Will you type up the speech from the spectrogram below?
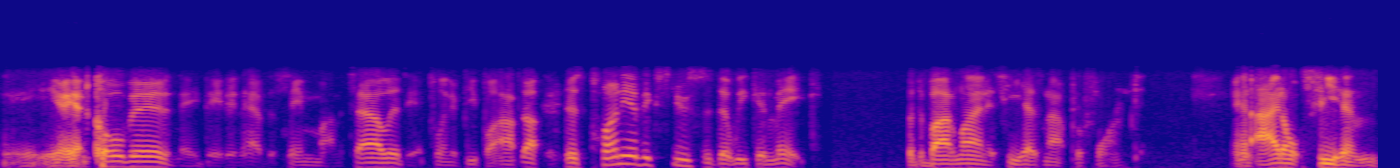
he had COVID and they they didn't have the same amount of talent. They had plenty of people opt out. There's plenty of excuses that we can make, but the bottom line is he has not performed, and I don't see him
